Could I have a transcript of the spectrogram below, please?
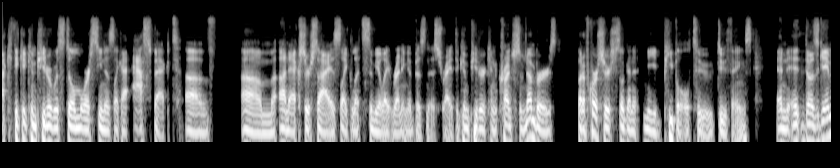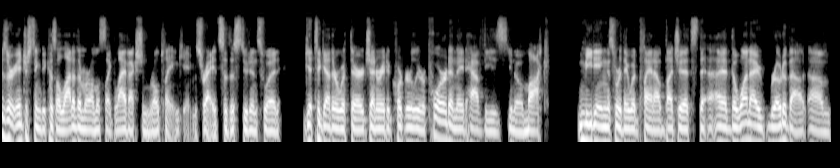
i think a computer was still more seen as like an aspect of um an exercise like let's simulate running a business right? The computer can crunch some numbers but of course you're still going to need people to do things. And it, those games are interesting because a lot of them are almost like live action role playing games right? So the students would get together with their generated quarterly report and they'd have these you know mock meetings where they would plan out budgets. The, uh, the one i wrote about um,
